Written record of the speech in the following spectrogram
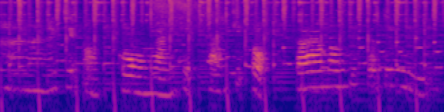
หายใจออกโกงหลังเก็บทางที่อกตามองที่จะดือ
